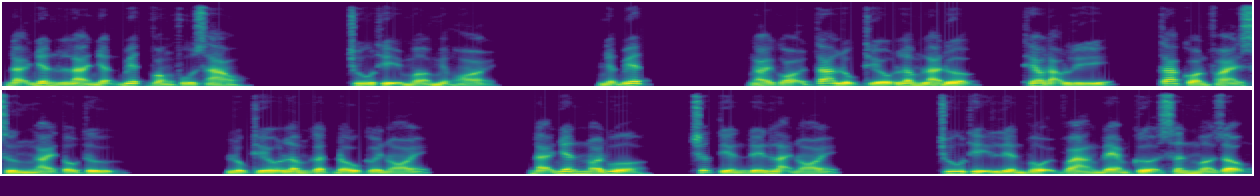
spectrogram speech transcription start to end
đại nhân là nhận biết vong phu sao? Chu thị mở miệng hỏi. Nhận biết. Ngài gọi ta lục thiếu lâm là được, theo đạo lý, ta còn phải xưng ngài tổ tử. Lục thiếu lâm gật đầu cười nói. Đại nhân nói đùa trước tiến đến lại nói, chu thị liền vội vàng đem cửa sân mở rộng,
